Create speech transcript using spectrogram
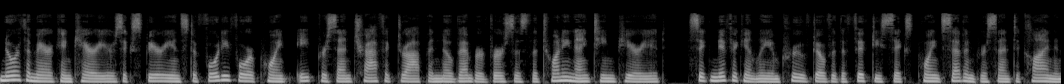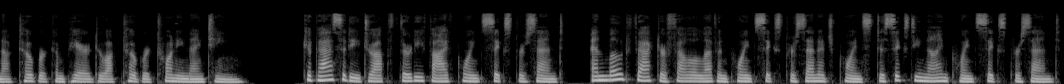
North American carriers experienced a 44.8% traffic drop in November versus the 2019 period, significantly improved over the 56.7% decline in October compared to October 2019. Capacity dropped 35.6%, and load factor fell 11.6 percentage points to 69.6%.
